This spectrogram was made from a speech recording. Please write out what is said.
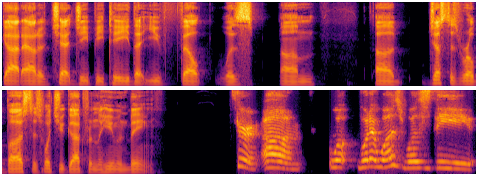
got out of Chat GPT that you felt was um, uh, just as robust as what you got from the human being? Sure. Um, what what it was was the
